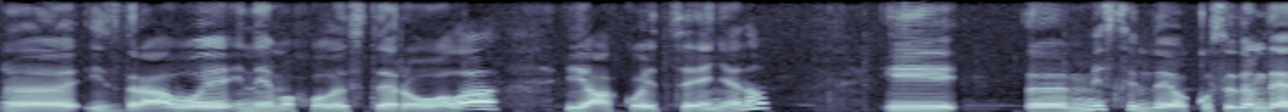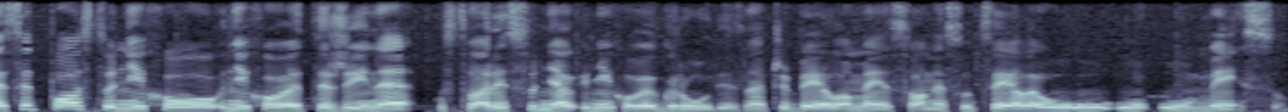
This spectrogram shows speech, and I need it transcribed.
e, i zdravo je i nema holesterola, jako je cenjeno i E, mislim da je oko 70% njihovo, njihove težine u stvari su njihove grudi, znači belo meso, one su cele u, u, u mesu.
